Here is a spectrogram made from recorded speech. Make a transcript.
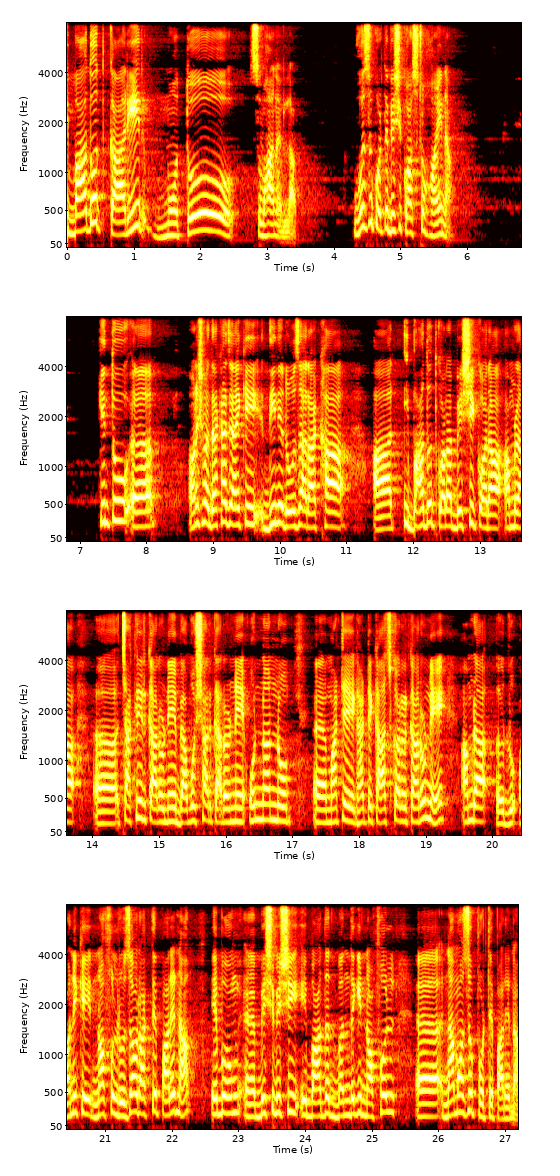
ইবাদতকারীর মতো। সুবহান আল্লাহ ওজু করতে বেশি কষ্ট হয় না। কিন্তু অনেক সময় দেখা যায় কি, দিনে রোজা রাখা আর ইবাদত করা বেশি করা আমরা চাকরির কারণে, ব্যবসার কারণে, অন্যান্য মাঠে ঘাটে কাজ করার কারণে আমরা অনেকে নফল রোজাও রাখতে পারে না এবং বেশি বেশি ইবাদত বন্দেগী নফল নামাজও পড়তে পারে না।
